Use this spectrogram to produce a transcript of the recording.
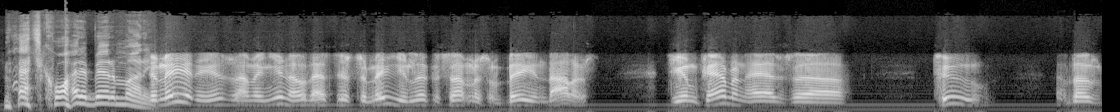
That's quite a bit of money. To me, it is. I mean, you know, that's just to me. You look at something that's a billion dollars. Jim Cameron has uh, two of those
